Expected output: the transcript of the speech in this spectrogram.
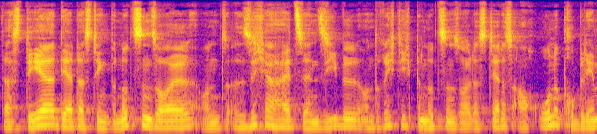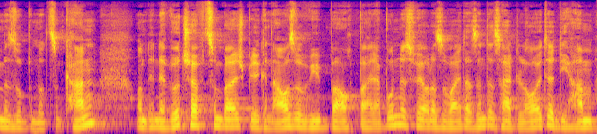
dass der, der das Ding benutzen soll und sicherheitssensibel und richtig benutzen soll, dass der das auch ohne Probleme so benutzen kann. Und in der Wirtschaft zum Beispiel, genauso wie auch bei der Bundeswehr oder so weiter, sind das halt Leute, die haben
